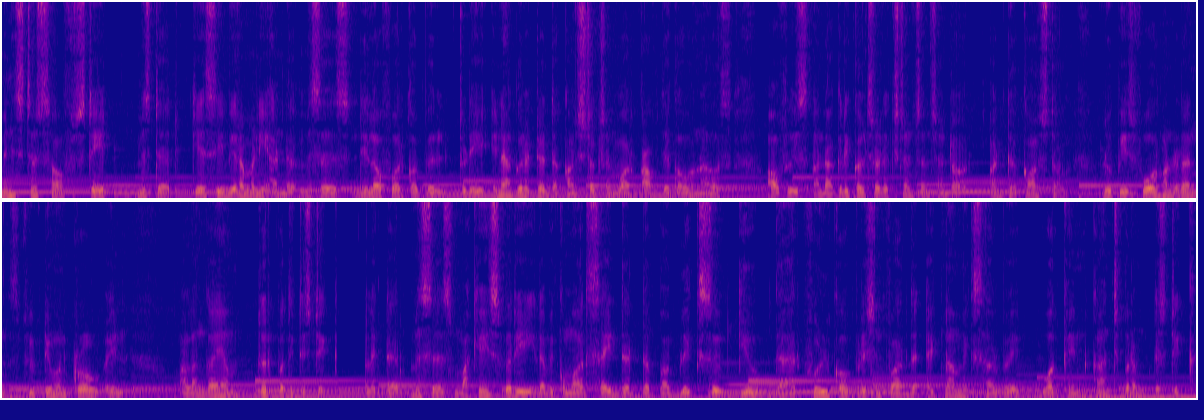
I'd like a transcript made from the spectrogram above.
Ministers of State Mr. K.C. Veeramani and Mrs. Nilofer Kafeel today inaugurated the construction work of the Governor's Office and Agricultural Extension Center at the cost of rupees 451 crore in Alangayam, Tirupati district. Collector Mrs. Maheshwari Ravikumar said that the public should give their full cooperation for the economic survey work in Kanchipuram district.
